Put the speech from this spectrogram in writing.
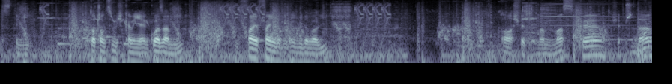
z tymi toczącymi się kamieniami, głazami. Fajnie, fajnie to wykombinowali. O, świetnie, mamy maskę, to się przyda.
